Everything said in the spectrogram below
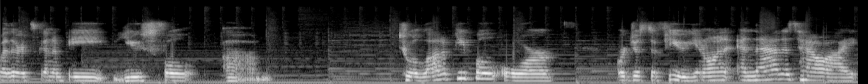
whether it's going to be useful um, to a lot of people or or just a few you know and, and that is how I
